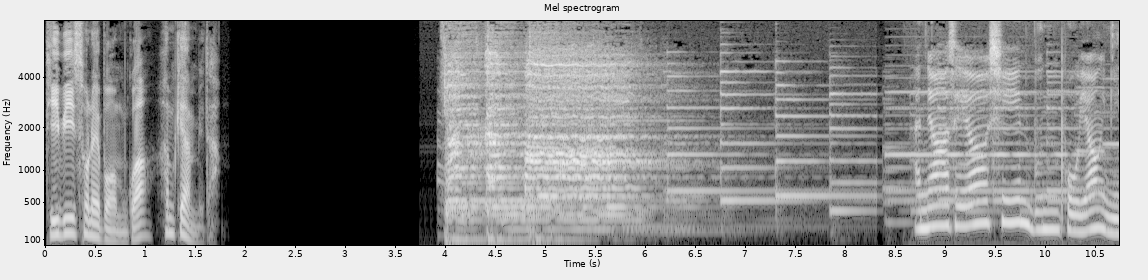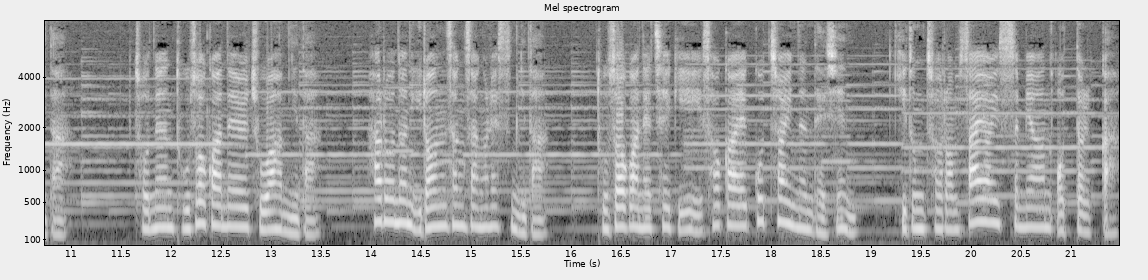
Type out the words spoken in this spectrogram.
DB손해보험과 함께합니다. 안녕하세요. 시인 문보영입니다. 저는 도서관을 좋아합니다. 하루는 이런 상상을 했습니다. 도서관의 책이 서가에 꽂혀 있는 대신 기둥처럼 쌓여 있으면 어떨까?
